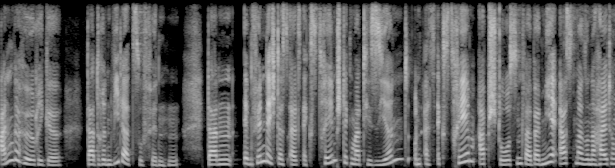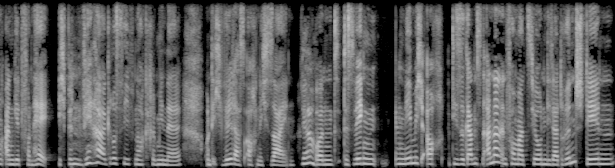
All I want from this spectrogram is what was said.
Angehörige da drin wiederzufinden, dann empfinde ich das als extrem stigmatisierend und als extrem abstoßend, weil bei mir erstmal so eine Haltung angeht von, hey, ich bin weder aggressiv noch kriminell und ich will das auch nicht sein. Ja. Und deswegen nehme ich auch diese ganzen anderen Informationen, die da drin stehen,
